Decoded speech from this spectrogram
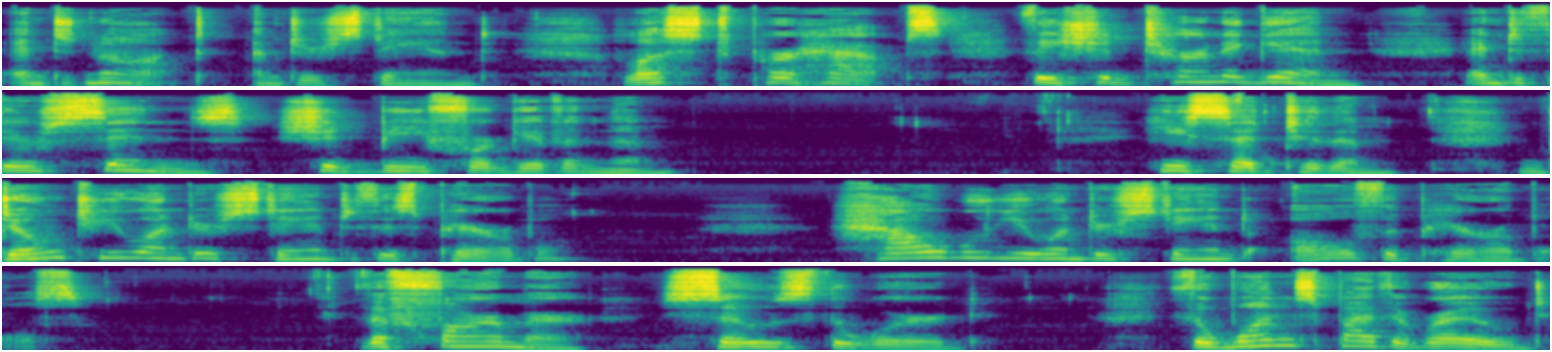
and not understand, lest perhaps they should turn again and their sins should be forgiven them. He said to them, Don't you understand this parable? How will you understand all the parables? The farmer sows the word. The ones by the road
